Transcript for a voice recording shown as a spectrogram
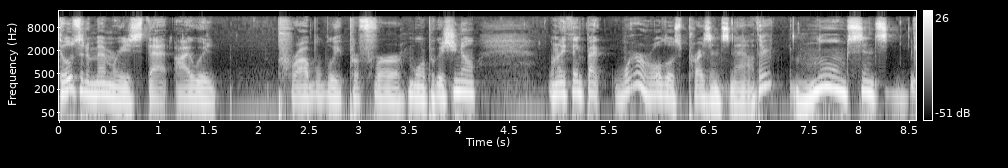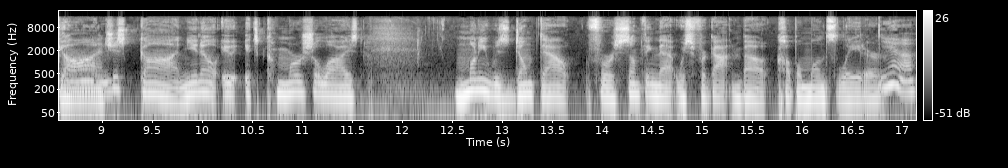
those are the memories that I would probably prefer more because, you know, when I think back, where are all those presents now? They're long since gone, Gone. just gone. You know, it, it's commercialized money was dumped out for something that was forgotten about a couple months later. Yeah.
